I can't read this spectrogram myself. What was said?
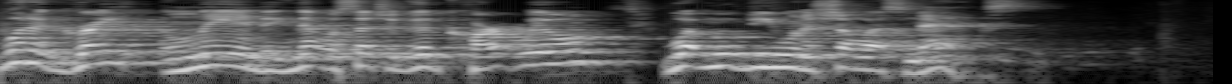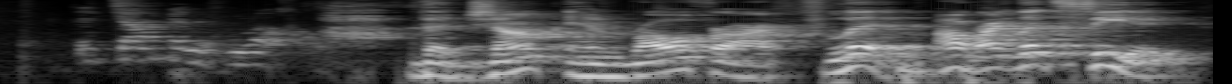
What a great landing. That was such a good cartwheel. What move do you want to show us next? The jump and roll. The jump and roll for our flip. All right, let's see it.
